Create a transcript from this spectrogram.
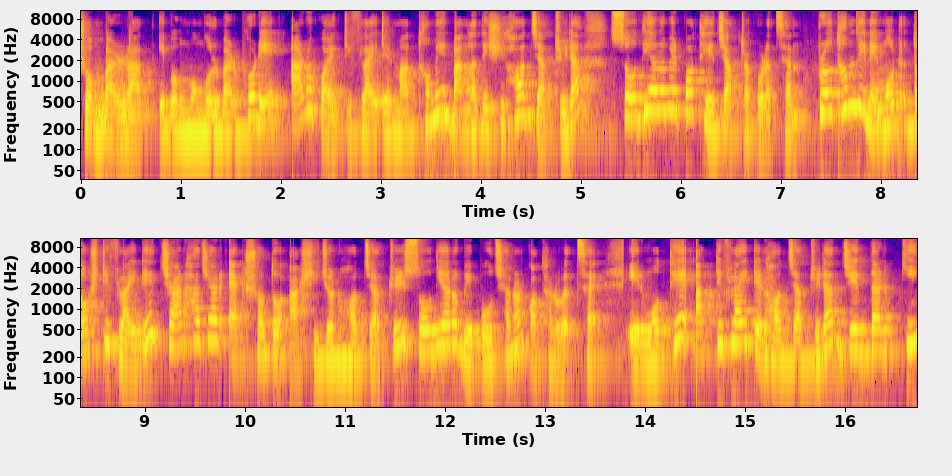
সোমবার রাত এবং মঙ্গলবার ভোরে আরও কয়েকটি ফ্লাইটের মাধ্যমে বাংলাদেশি হজ যাত্রীরা সৌদি আরবের পথে যাত্রা করেছেন। প্রথম দিনে মোট দশটি ফ্লাইটে চার হাজার একশত আশি জন হজযাত্রীর সৌদি আরবে পৌঁছানোর কথা রয়েছে। এর মধ্যে আটটি ফ্লাইটের হজযাত্রীরা জেদ্দার কিং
